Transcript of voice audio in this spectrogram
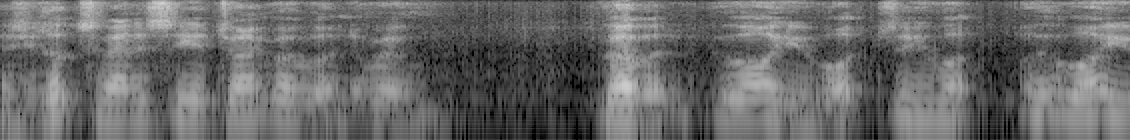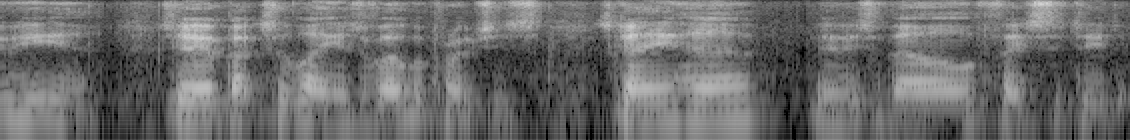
And she looks around to see a giant robot in the room. Robert, who are you? What do you, what, who are you here? Sarah backs away as the robot approaches, scanning her with its well-faceted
